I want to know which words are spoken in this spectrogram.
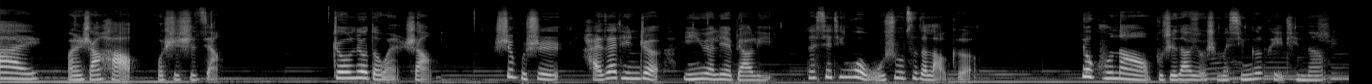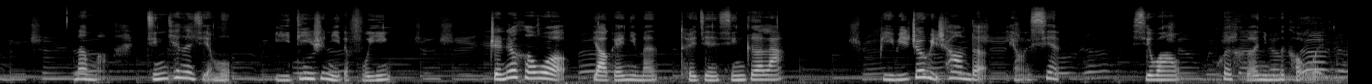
嗨，晚上好，我是诗讲。周六的晚上，是不是还在听着音乐列表里那些听过无数次的老歌，又苦恼不知道有什么新歌可以听呢？那么今天的节目一定是你的福音，整整和我要给你们推荐新歌啦。比比周笔畅的《两线》，希望会合你们的口味。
